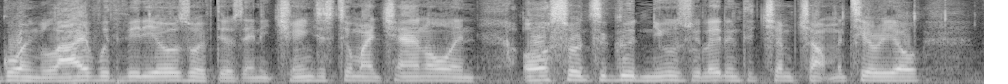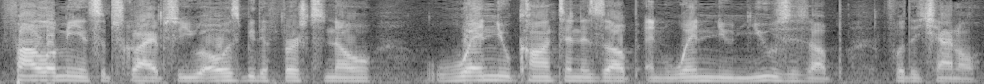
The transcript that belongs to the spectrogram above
going live with videos or if there's any changes to my channel and all sorts of good news relating to Chimp Chomp material, follow me and subscribe so you always be the first to know when new content is up and when new news is up for the channel.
